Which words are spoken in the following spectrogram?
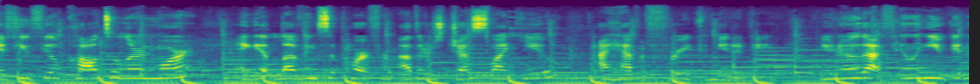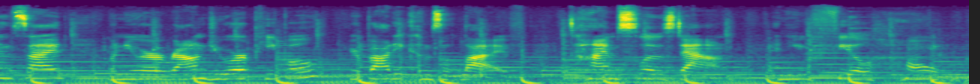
if you feel called to learn more and get loving support from others just like you, I have a free community. You know that feeling you get inside when you are around your people? Your body comes alive, time slows down, and you feel home.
